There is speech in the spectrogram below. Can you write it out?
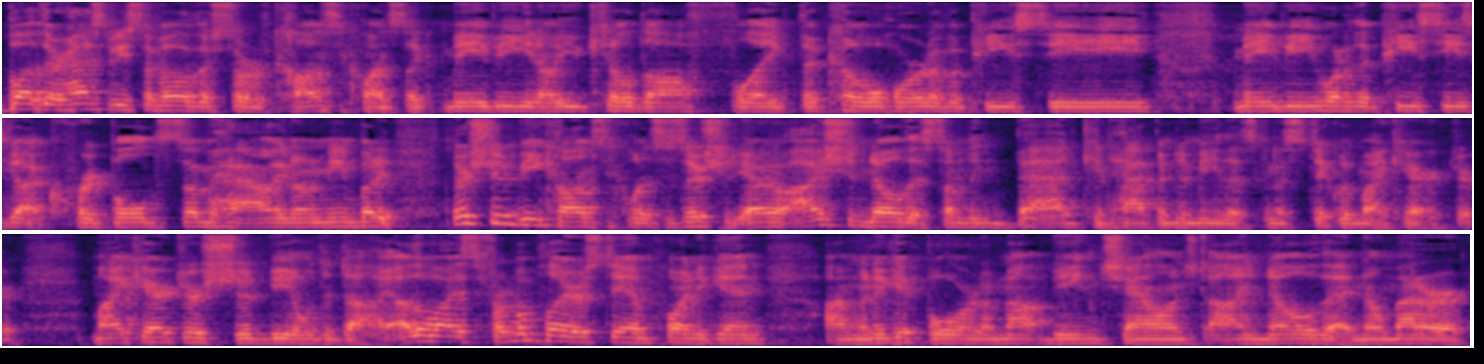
But there has to be some other sort of consequence. Like maybe you know you killed off like the cohort of a PC. Maybe one of the PCs got crippled somehow. You know what I mean? But it, there should be consequences. There should I, should know that something bad can happen to me that's going to stick with my character. My character should be able to die. Otherwise, from a player standpoint, again, I'm going to get bored. I'm not being challenged. I know that no matter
